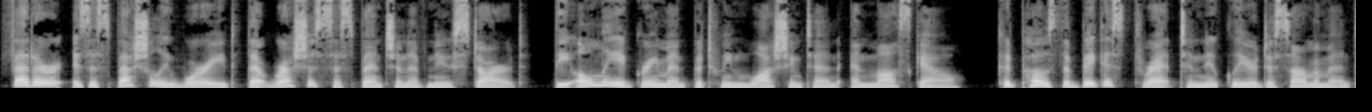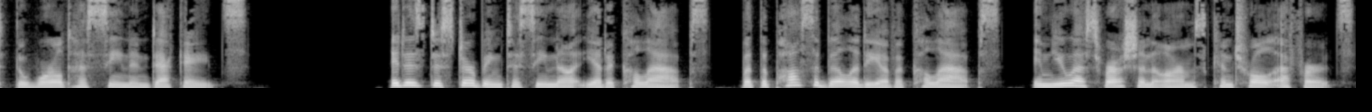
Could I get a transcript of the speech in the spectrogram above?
Fetter is especially worried that Russia's suspension of New START, the only agreement between Washington and Moscow, could pose the biggest threat to nuclear disarmament the world has seen in decades. It is disturbing to see not yet a collapse, but the possibility of a collapse, in U.S. Russian arms control efforts,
